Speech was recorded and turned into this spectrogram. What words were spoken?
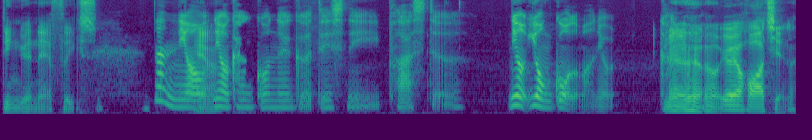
订阅 Netflix。那你有你有看过那个 Disney Plus 的？你有用过了吗？你有？没有没有，又要花钱了。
